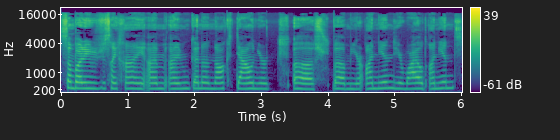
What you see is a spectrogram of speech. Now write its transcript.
somebody was just like, "Hi, I'm I'm gonna knock down your uh um your onions, your wild onions."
